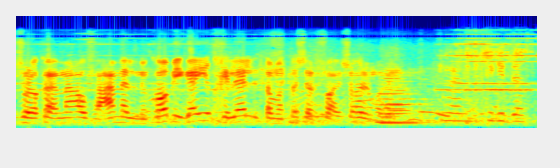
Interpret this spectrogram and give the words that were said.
شركاء معه في عمل نقابي جيد خلال ال 18 شهر الماضيه ميرسي جدا.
